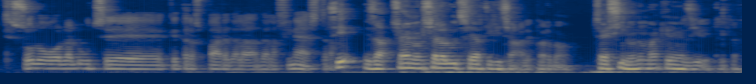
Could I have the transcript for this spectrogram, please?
c'è solo la luce che traspare dalla, dalla, finestra. Sì, esatto, cioè non c'è la luce artificiale, perdono. Cioè sì, non manca l'energia elettrica.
